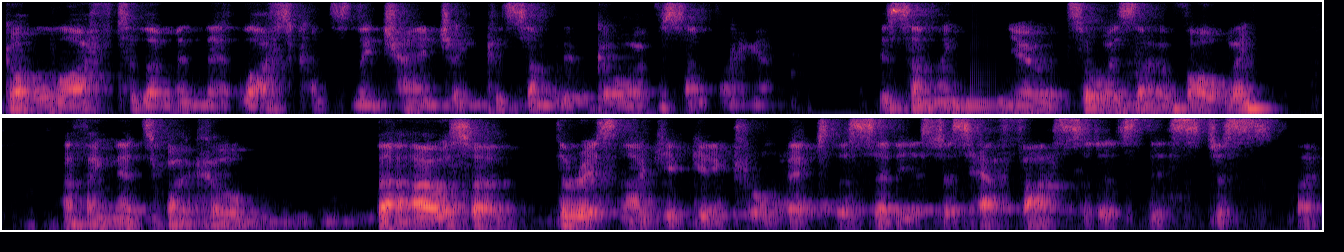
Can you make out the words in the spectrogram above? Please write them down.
got life to them, and that life's constantly changing because somebody will go over something and there's something new. It's always like evolving. I think that's quite cool. But I also the reason I keep getting drawn back to the city is just how fast it is. There's just like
